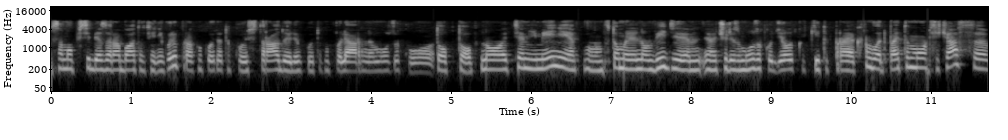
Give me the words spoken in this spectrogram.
само по себе зарабатывают. Я не говорю про какую-то такую эстраду или какую-то популярную музыку топ-топ, но тем не менее в том или ином виде э, через музыку делают какие-то проекты. Вот, поэтому сейчас, э,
